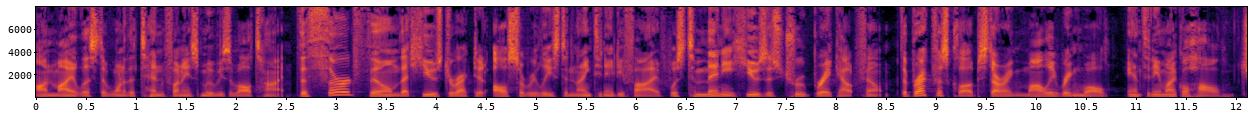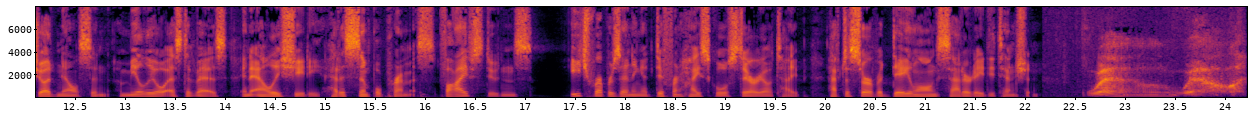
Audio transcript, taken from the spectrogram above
on my list of one of the 10 funniest movies of all time. The third film that Hughes directed, also released in 1985, was to many Hughes' true breakout film. The Breakfast Club, starring Molly Ringwald, Anthony Michael Hall, Judd Nelson, Emilio Estevez, and Ally Sheedy, had a simple premise. Five students, each representing a different high school stereotype, have to serve a day long Saturday detention. Well, well,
